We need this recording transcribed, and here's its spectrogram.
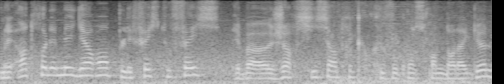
mais entre les méga rampes, les face to face, et bah genre si c'est un truc qu'il faut qu'on se rentre dans la gueule,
